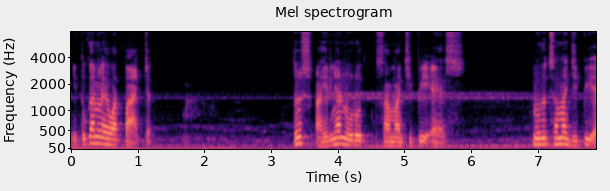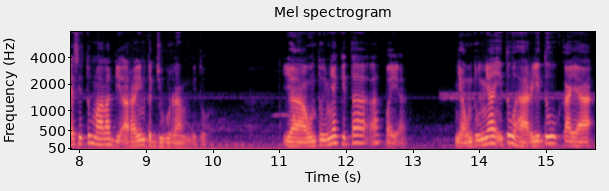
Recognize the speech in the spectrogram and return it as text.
Itu kan lewat pacet. Terus akhirnya nurut sama GPS Nurut sama GPS itu malah diarahin ke jurang gitu. Ya untungnya kita apa ya? Ya untungnya itu hari itu kayak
